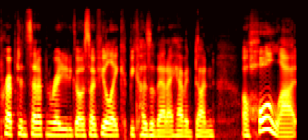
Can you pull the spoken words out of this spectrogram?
prepped and set up and ready to go. So I feel like because of that, I haven't done a whole lot.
